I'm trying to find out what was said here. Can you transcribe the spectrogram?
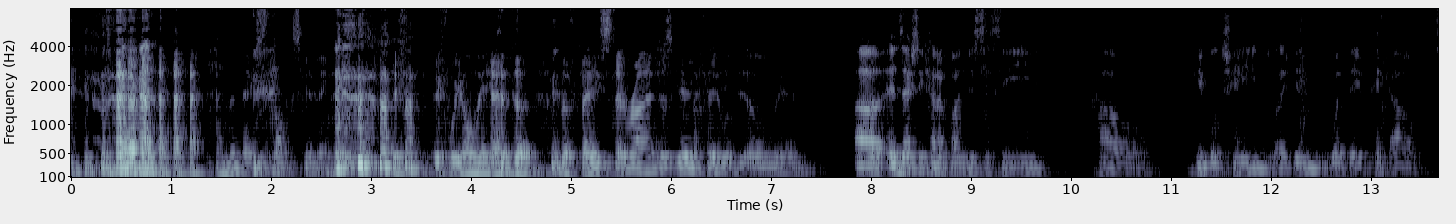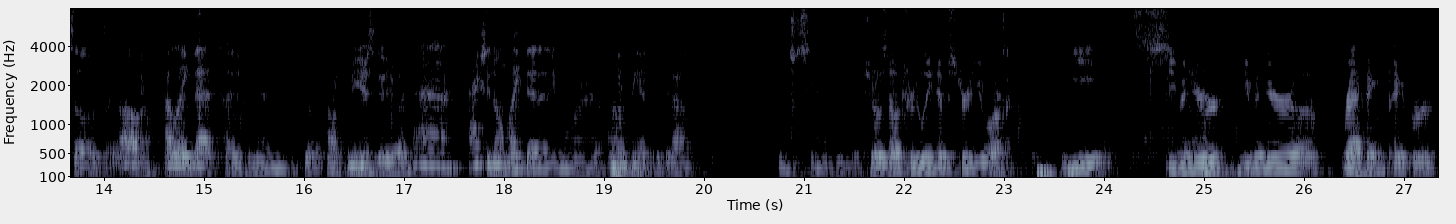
and the next Thanksgiving. if, if we only had the, the face that Ryan just gave Caleb. Oh man, uh, it's actually kind of fun just to see how people change, like in what they pick out. So it's like, oh, I like that type, and then you're like, oh, three years ago you're like, ah, I actually don't like that anymore. I, I don't think I'd pick it out. Interesting how people shows how truly hipster you are. Yes. Even your even your uh, wrapping paper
